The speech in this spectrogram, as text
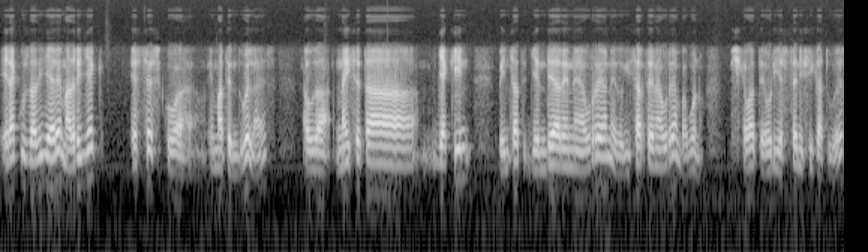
erakuz dadila ere Madrilek ez ematen duela, ez? Hau da, naiz eta jakin, behintzat jendearen aurrean edo gizartean aurrean, ba, bueno, pixka bate hori eszenifikatu, ez?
